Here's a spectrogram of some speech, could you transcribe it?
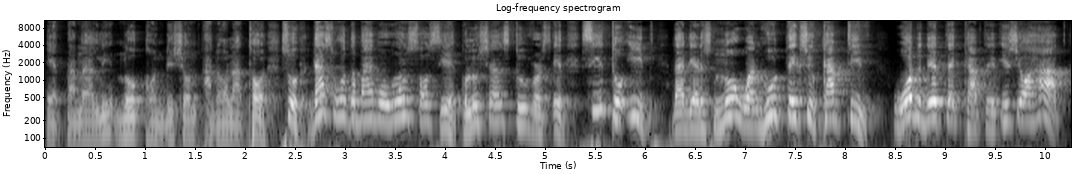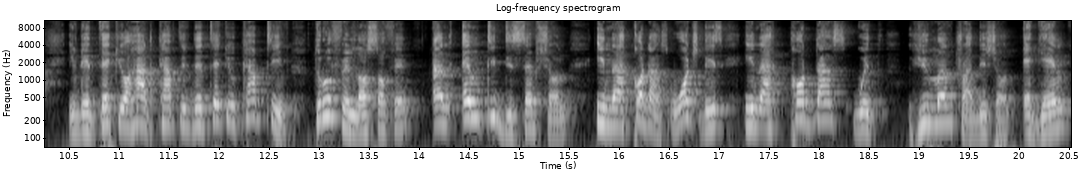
eternally. No condition at all at all. So that's what the Bible wants us here. Colossians 2 verse 8. See to it that there is no one who takes you captive. What do they take captive? It's your heart. If they take your heart captive, they take you captive through philosophy and empty deception in accordance. Watch this. In accordance with human tradition again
